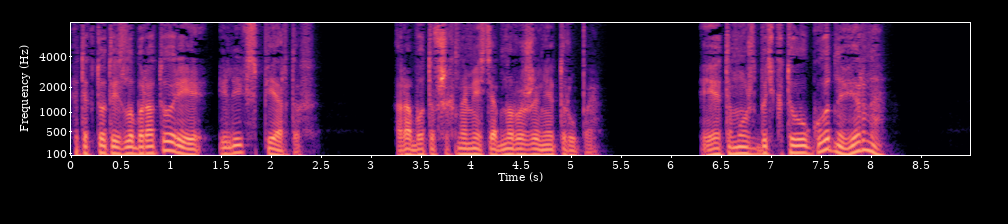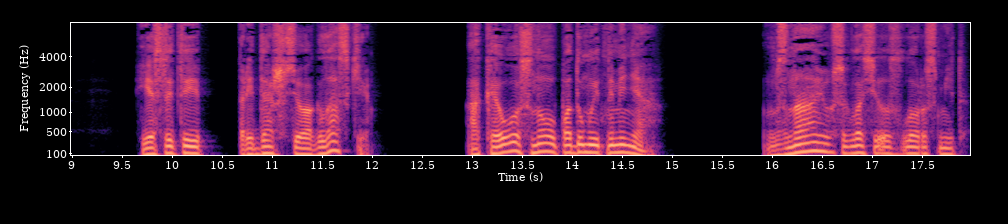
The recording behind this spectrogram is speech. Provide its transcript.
это кто-то из лаборатории или экспертов, работавших на месте обнаружения трупа. И это может быть кто угодно, верно? Если ты придашь все огласке, АКО снова подумает на меня. «Знаю», — согласилась Лора Смит.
